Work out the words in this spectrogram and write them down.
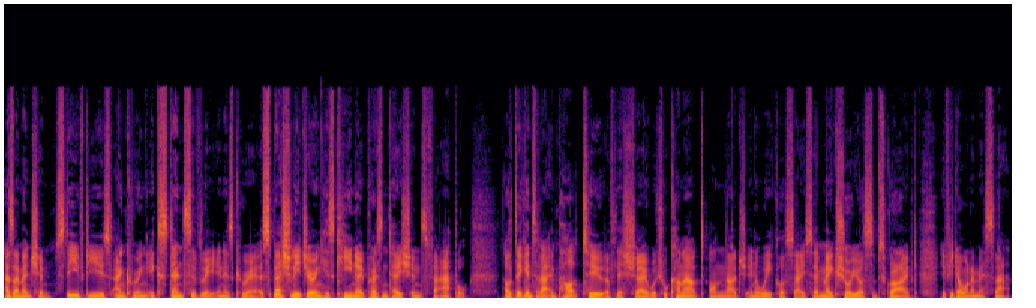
As I mentioned, Steve used anchoring extensively in his career, especially during his keynote presentations for Apple. I'll dig into that in part two of this show, which will come out on Nudge in a week or so, so make sure you're subscribed if you don't want to miss that.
